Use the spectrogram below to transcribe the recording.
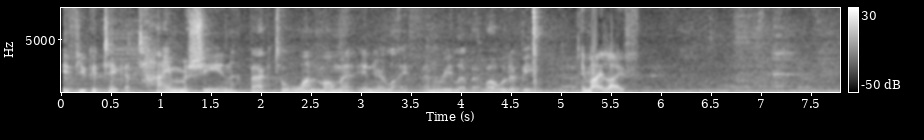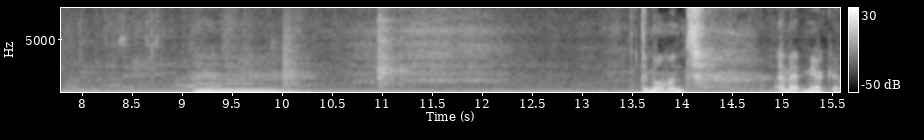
If you could take a time machine back to one moment in your life and relive it, what would it be? In my life? Hmm. The moment I met Mirka.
